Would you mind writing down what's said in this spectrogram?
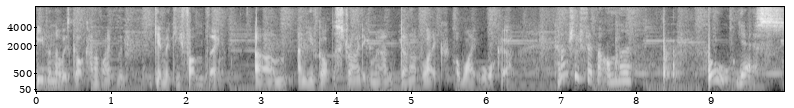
even though it's got kind of like the gimmicky fun thing. Um, and you've got the striding man done up like a White Walker. Can I actually fit that on there? Oh, yes.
